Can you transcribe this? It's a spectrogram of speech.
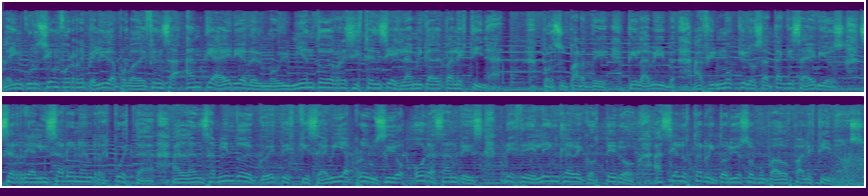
la incursión fue repelida por la defensa antiaérea del Movimiento de Resistencia Islámica de Palestina. Por su parte, Tel Aviv afirmó que los ataques aéreos se realizaron en respuesta al lanzamiento de cohetes que se había producido horas antes desde el enclave costero hacia los territorios ocupados palestinos.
